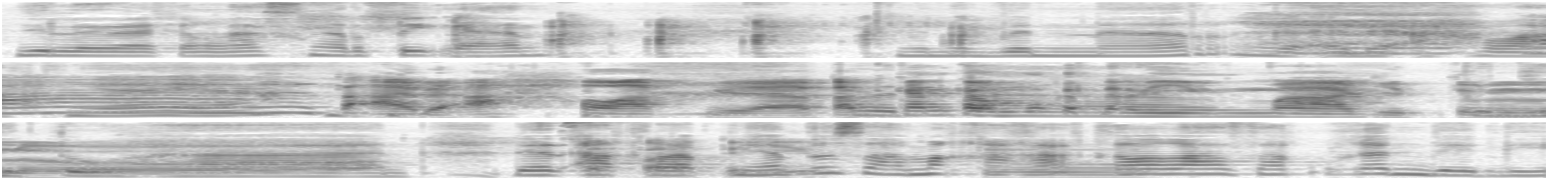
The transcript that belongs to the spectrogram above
jendela kelas ngerti kan bener-bener nggak ada akhlaknya ya Tak ada akhlak ya, tapi kan Betul. kamu keterima gitu Puji loh. Tuhan dan Seperti akrabnya tuh sama kakak kelas aku kan jadi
